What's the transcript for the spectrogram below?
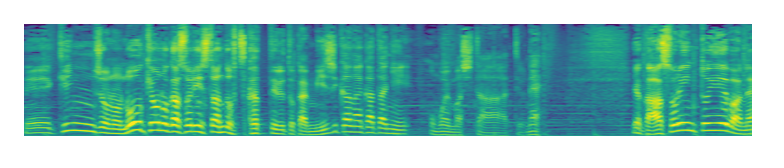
えー、近所の農協のガソリンスタンドを使ってるとか身近な方に思いましたっていうね。いやガソリンといえばね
